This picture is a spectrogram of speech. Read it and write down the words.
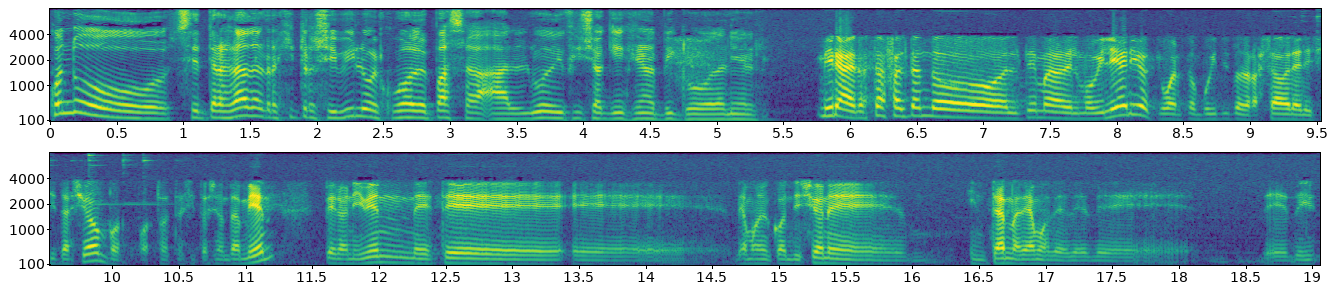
¿Cuándo se traslada el registro civil o el juzgado de paz al nuevo edificio aquí en General Pico, Daniel? Mira, nos está faltando el tema del mobiliario, que bueno, está un poquitito atrasado la licitación por, toda esta situación también, pero ni bien esté eh, digamos, en condiciones internas, digamos, de, de,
